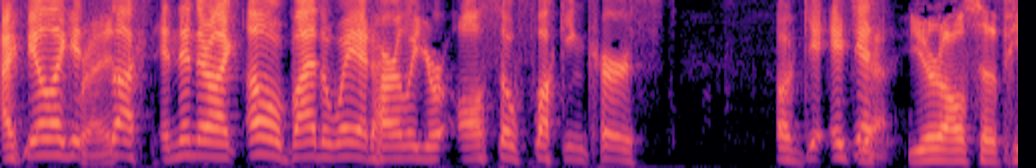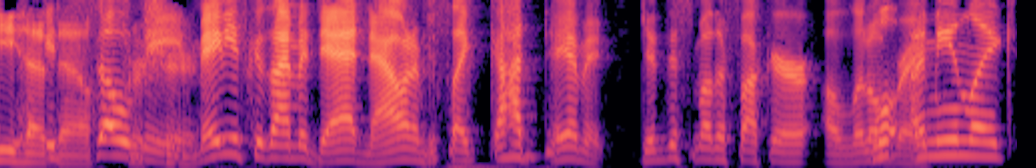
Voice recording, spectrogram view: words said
I feel like it Right. sucks. And then they're like, "Oh, by the way, Ed Harley, you're also fucking cursed." Again, it just yeah. You're also P head it's now. so for mean. Sure. Maybe it's because I'm a dad now, and I'm just like, God damn it, give this motherfucker a little Well, break. I mean, like,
